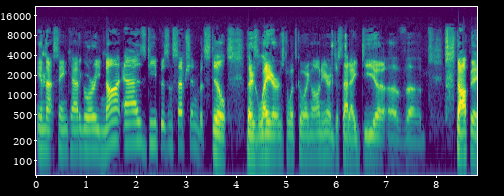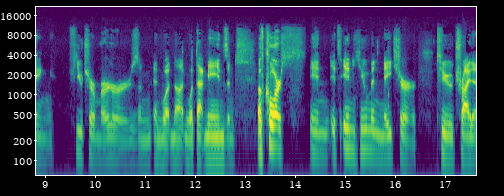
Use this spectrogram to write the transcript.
in that same category. Not as deep as Inception, but still, there's layers to what's going on here, and just that idea of uh, stopping future murderers and and whatnot, and what that means. And of course, in it's in human nature to try to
